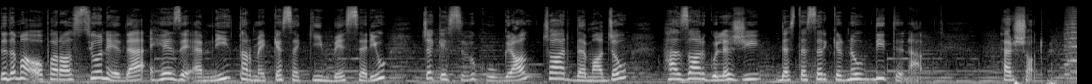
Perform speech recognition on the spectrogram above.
دەدەما ئۆپەراسسیۆنێدا هێزێ ئەمنی تەرمێک کەسەکی بێسەری و چەکێ سوک و گران چار دەماجە و هزار گولەژی دەستەسەرکردن و دیتنە. هەر شاد بن.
